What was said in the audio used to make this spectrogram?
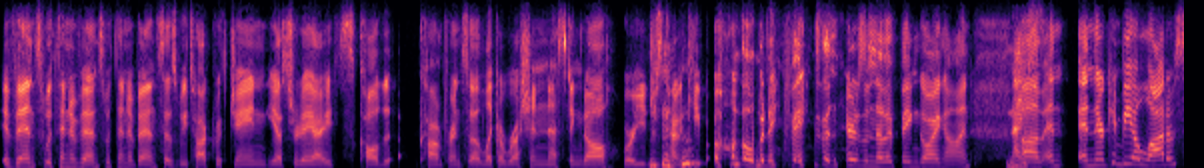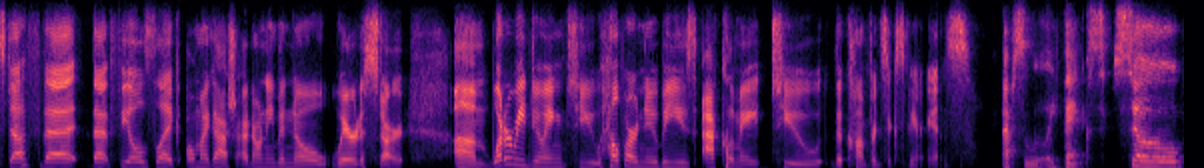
events within events within events. As we talked with Jane yesterday, I called conference a, like a Russian nesting doll where you just kind of keep opening things and there's another thing going on nice. um, and and there can be a lot of stuff that that feels like oh my gosh i don't even know where to start um, what are we doing to help our newbies acclimate to the conference experience Absolutely. Thanks. So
